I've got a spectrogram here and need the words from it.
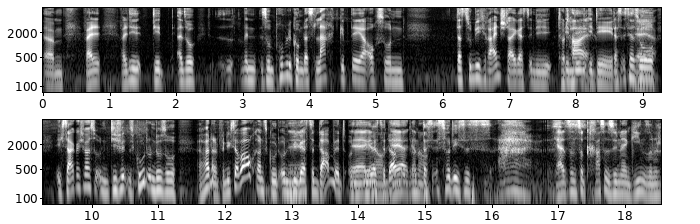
ähm, weil, weil die, die, also wenn so ein Publikum das lacht, gibt dir ja auch so ein dass du dich reinsteigerst in die, Total. in die Idee. Das ist ja, Ja, so, ja. ich sag euch was und die finden es gut und du so, ja, dann finde ich es aber auch ganz gut. Und Ja, wie wär's denn damit? Und Ja, wie wär's genau. denn Ja, damit? genau. Und das ist so dieses, ah, Ja, es sind so krasse Synergien, so eine,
